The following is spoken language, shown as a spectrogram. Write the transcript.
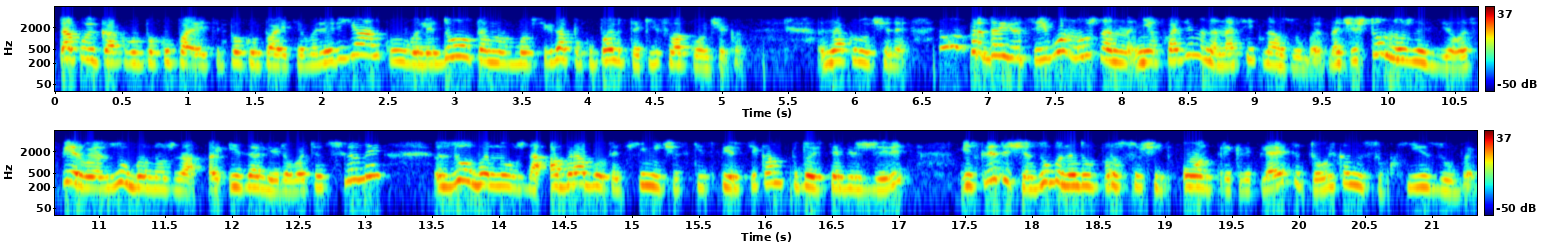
такой, как вы покупаете, покупаете валерьянку, валидол, там мы всегда покупали такие флакончики накручены. И он продается, его нужно, необходимо наносить на зубы. Значит, что нужно сделать? Первое, зубы нужно изолировать от слюны, зубы нужно обработать химически спиртиком, то есть обезжирить, и следующее, зубы надо просушить. Он прикрепляется только на сухие зубы.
